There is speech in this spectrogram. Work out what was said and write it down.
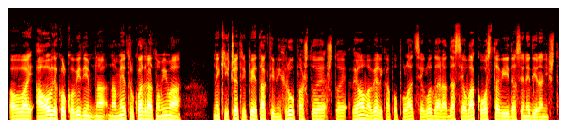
Ovaj, a ovdje koliko vidim na, na metru kvadratnom ima nekih 4-5 aktivnih rupa, što je, što je veoma velika populacija glodara da se ovako ostavi i da se ne dira ništa.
